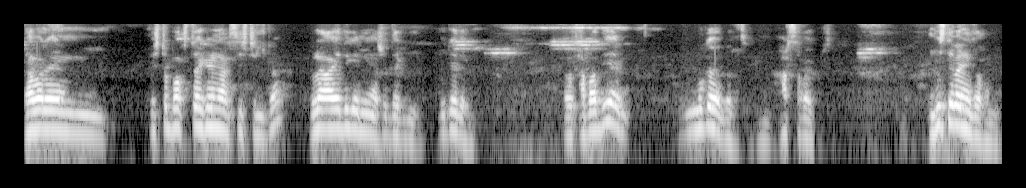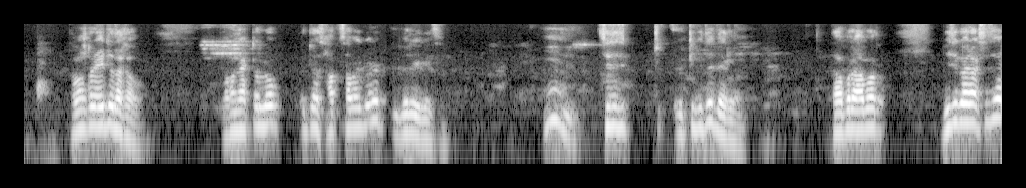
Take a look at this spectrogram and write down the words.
তারপরে স্টোভ বক্সটা এখানে রাখছি স্টিলটা বলে এদিকে নিয়ে আসো, দেখবি। এটাই দেখি তো থাপা দিয়ে লুকে ফেলছে হাত সাফাই করছে। বুঝতে পারিনি তখন। তখন করে এইটা দেখাও। তখন একটা লোক এটা হাত সাফাই করে বেরিয়ে গেছে। হুম, সিসি টিভিতে দেখলাম। তারপরে আবার বিজি করে রাখছে যে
